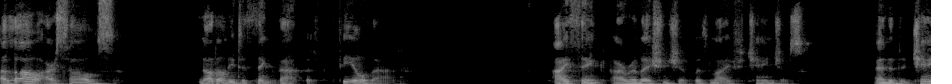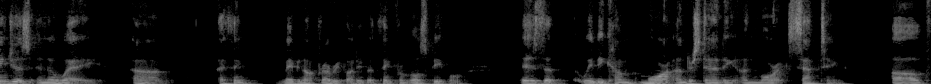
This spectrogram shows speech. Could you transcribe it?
allow ourselves not only to think that but feel that i think our relationship with life changes and it changes in a way um, i think maybe not for everybody but I think for most people is that we become more understanding and more accepting of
